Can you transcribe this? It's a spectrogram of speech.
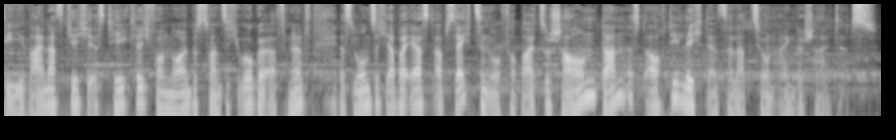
Die Weihnachtskirche ist täglich von 9 bis 20 Uhr geöffnet. Es lohnt sich aber erst ab 16 Uhr vorbeizuschauen, dann ist auch die Lichtinstallation eingeschaltet.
